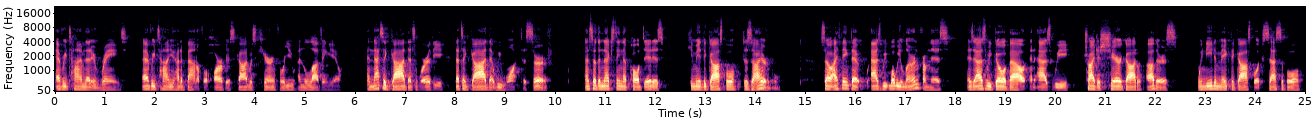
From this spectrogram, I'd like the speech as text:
Every time that it rained, every time you had a bountiful harvest, God was caring for you and loving you. And that's a God that's worthy. That's a God that we want to serve. And so the next thing that Paul did is he made the gospel desirable. So I think that as we what we learn from this is as we go about and as we try to share God with others, we need to make the gospel accessible,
